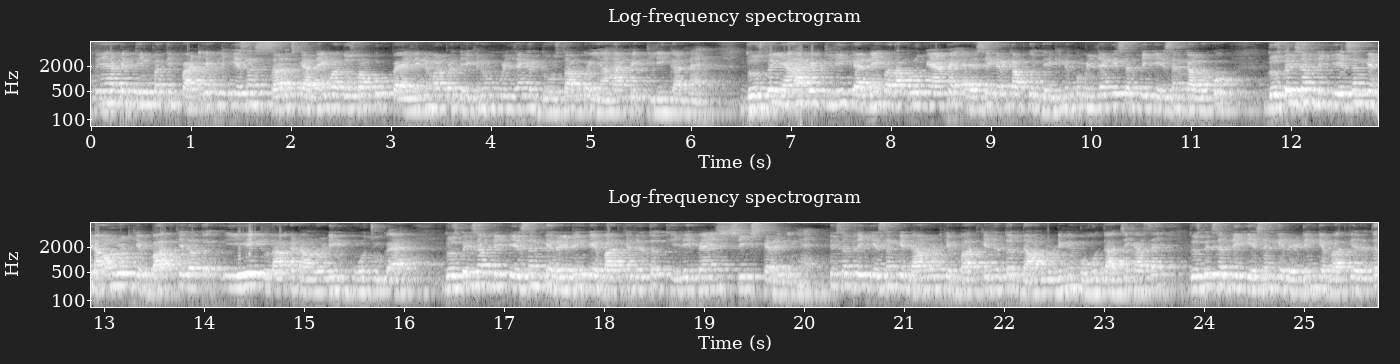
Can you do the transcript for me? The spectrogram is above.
तो यहाँ पे तीन पत्ती पार्टी एप्लीकेशन सर्च करने के बाद दोस्तों, आपको पहले नंबर पर देखने को मिल जाएँगे। दोस्तों, आपको यहाँ पे क्लिक करना है। दोस्तों, यहाँ पे क्लिक करने के बाद आप लोग यहाँ पे ऐसे करके आपको देखने को मिल जाएगा इस एप्लीकेशन का लोगो दोस्तों, इस एप्लीकेशन के डाउनलोड के बाद किया जाए तो एक लाख डाउनलोडिंग हो चुका है। दोस्तों, इस एप्लीकेशन के रेटिंग के बात जाए तो थ्री पॉइंट सिक्स का रेटिंग है। इस एप्लीकेशन के डाउनलोड के बात जाए तो डाउनलोडिंग में बहुत अच्छे खास है। दोस्तों, इस एप्लीकेशन के रेटिंग के बात जाए तो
